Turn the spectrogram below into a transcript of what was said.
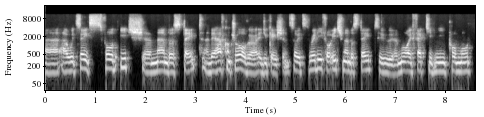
Uh, I would say it's for each uh, member state and they have control over education. So it's really for each member state to more effectively promote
